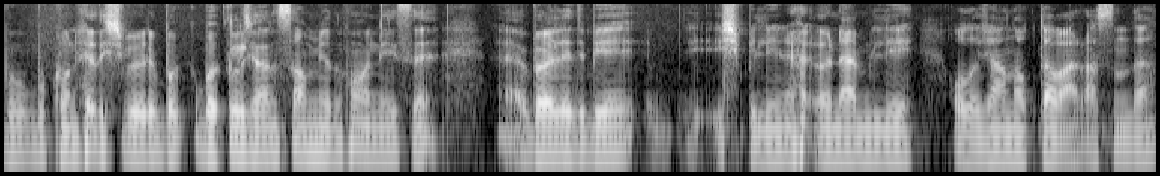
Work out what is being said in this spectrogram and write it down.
Bu, bu konuya da hiç böyle bak, bakılacağını sanmıyordum ama neyse. E, böyle de bir işbirliğinin önemli olacağı nokta var aslında.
